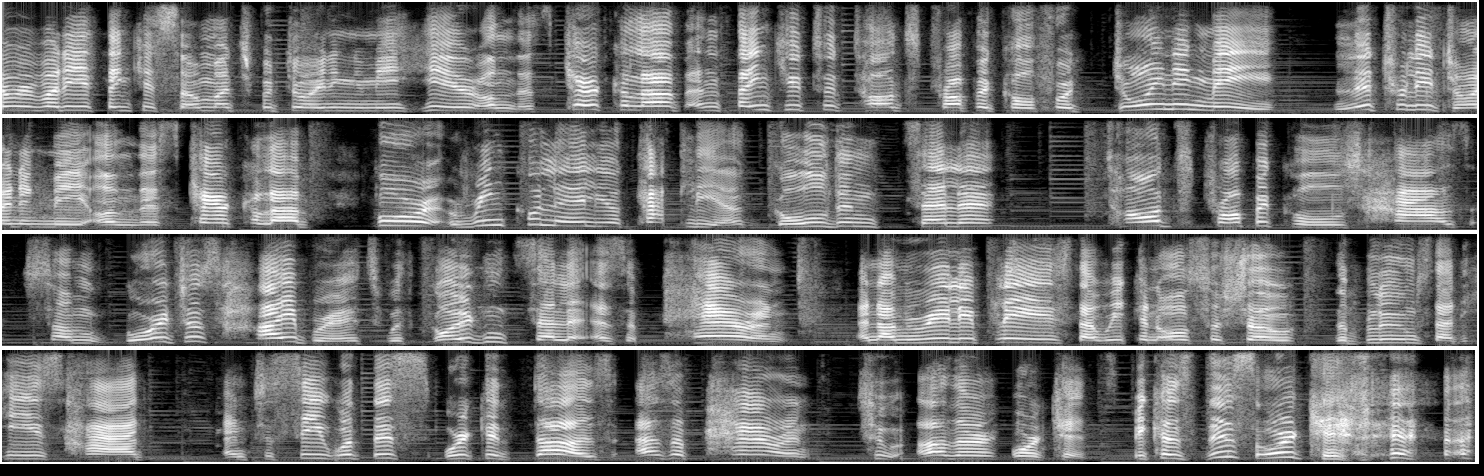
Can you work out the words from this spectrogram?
Everybody, thank you so much for joining me here on this Care Collab and thank you to Todd's Tropical for joining me, literally joining me on this Care Collab for Rhyncholaeliocattleya Golden Zelle. Todd's Tropicals has some gorgeous hybrids with Goldenzelle as a parent and I'm really pleased that we can also show the blooms that he's had and to see what this orchid does as a parent to other orchids. Because this orchid,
